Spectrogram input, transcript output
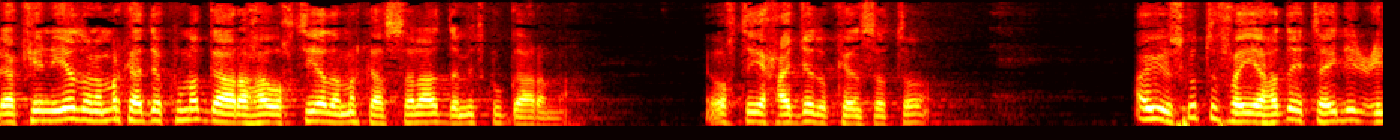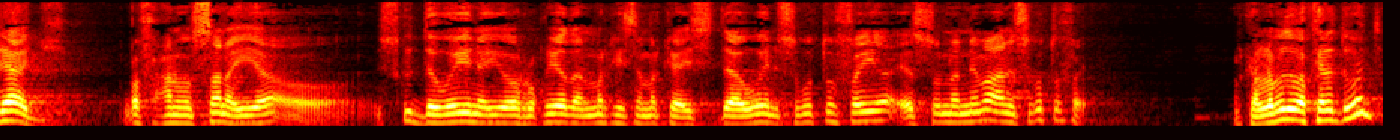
Laakiin iyaduna markaa dee kuma gaar aha wakhtiyada markaa salaadda mid ku gaara maaha ee xaajadu keensato ayuu isku tufayaa hadday tahay lilcilaaj qof xanuunsanaya oo isku dawaynaya oo ruqyadan markiisa markaa isdaaweyn isugu tufaya ee sunnanimo aan isugu tufay. Marka labadu waa kala duwanta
